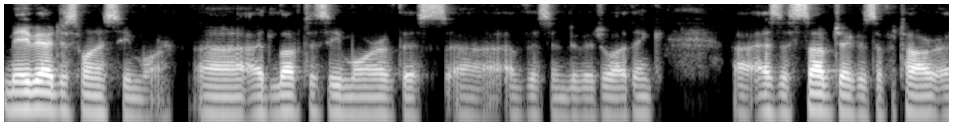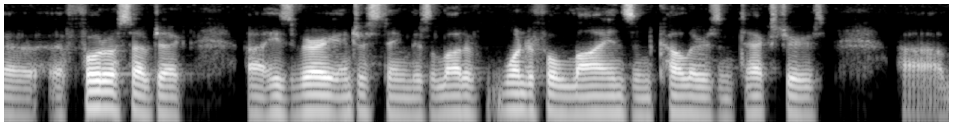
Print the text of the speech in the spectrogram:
maybe I just want to see more. Uh, I'd love to see more of this uh, of this individual. I think uh, as a subject, as a photo, uh, a photo subject, uh, he's very interesting. There's a lot of wonderful lines and colors and textures um,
